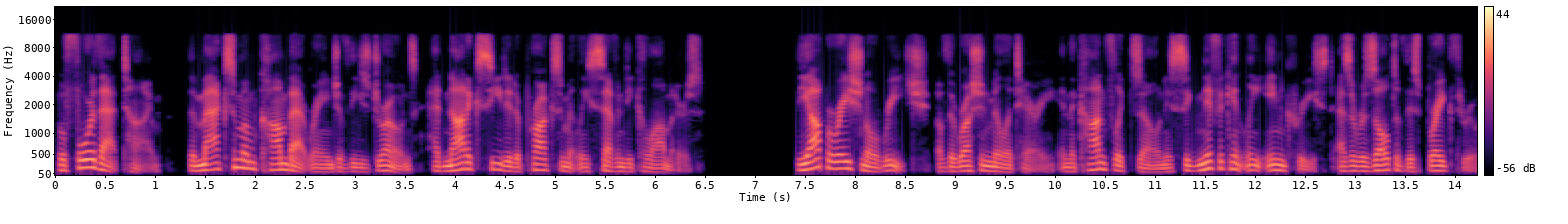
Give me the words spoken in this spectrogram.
Before that time, the maximum combat range of these drones had not exceeded approximately 70 kilometers. The operational reach of the Russian military in the conflict zone is significantly increased as a result of this breakthrough,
